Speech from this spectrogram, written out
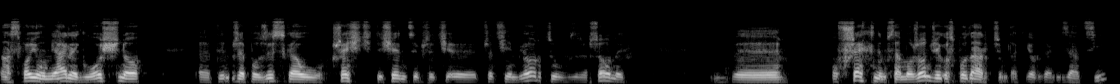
na swoją miarę głośno e, tym, że pozyskał 6 tysięcy przedsiębiorców zrzeszonych w powszechnym samorządzie gospodarczym takiej organizacji,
